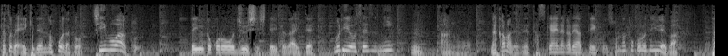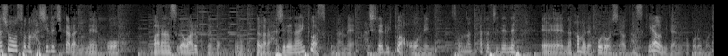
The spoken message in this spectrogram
例えば駅伝の方だとチームワークっていうところを重視していただいて、無理をせずに、うん、あの、仲間でね、助け合いながらやっていく、そんなところで言えば、多少その走る力にね、こう、バランスが悪くても、うん、だから走れない人は少なめ、走れる人は多めに、そんな形でね、えー、仲間でフォローし合う、助け合うみたいなところもね、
